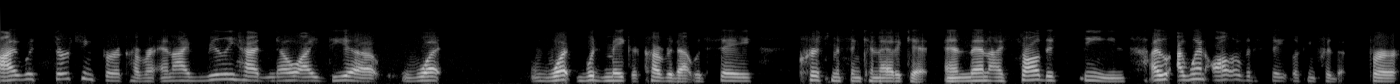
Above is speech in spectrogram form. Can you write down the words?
I was searching for a cover and I really had no idea what what would make a cover that would say Christmas in Connecticut. And then I saw this scene. I I went all over the state looking for the for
